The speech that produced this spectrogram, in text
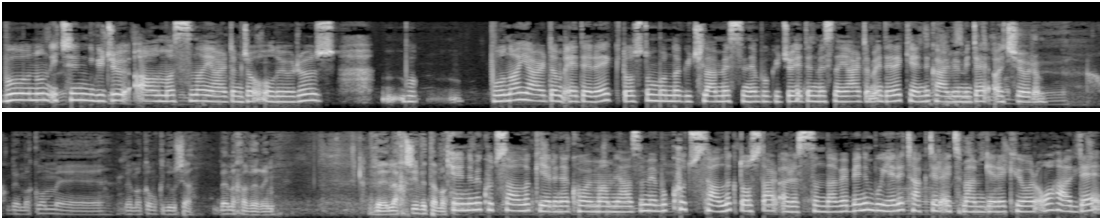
bunun için gücü almasına yardımcı oluyoruz. Bu, buna yardım ederek, dostum bunda güçlenmesine, bu gücü edinmesine yardım ederek kendi kalbimi de açıyorum. Kendimi kutsallık yerine koymam lazım ve bu kutsallık dostlar arasında ve benim bu yeri takdir etmem gerekiyor. O halde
